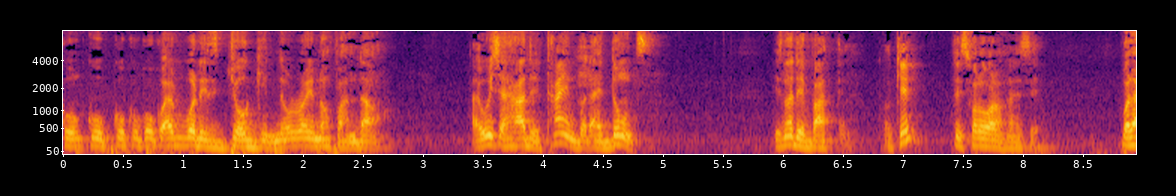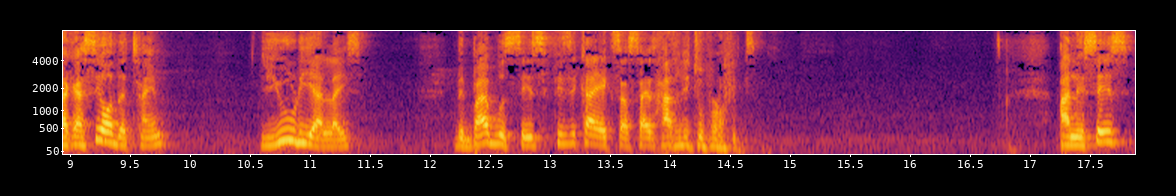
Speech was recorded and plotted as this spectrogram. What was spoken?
Everybody's jogging, no running up and down. I wish I had the time, but I don't. It's not a bad thing. Okay? Please follow what I'm trying to say. But like I say all the time, do you realize the Bible says physical exercise has little profit? And it says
